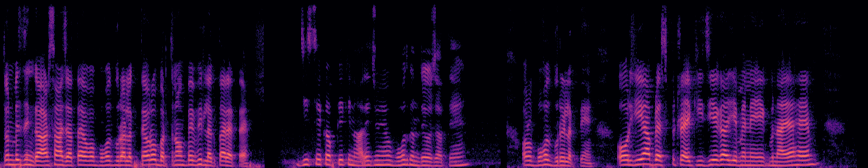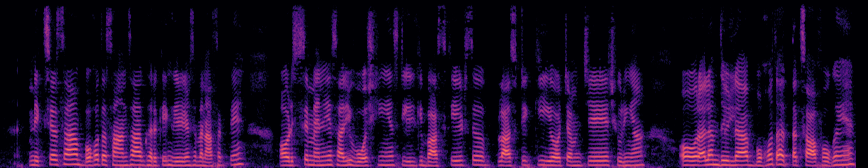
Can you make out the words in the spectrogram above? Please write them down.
तो उन पर जिंगार सा आ जाता है, वो बहुत बुरा लगता है और वो बर्तनों पर भी लगता रहता है, जिससे कप के किनारे जो हैं वो बहुत गंदे हो जाते हैं और बहुत बुरे लगते हैं। और ये आप रेसिपी ट्राई कीजिएगा, ये मैंने एक बनाया है। मिक्सचर सा बहुत आसान सा आप घर के इंग्रेडिएंट से बना सकते हैं। और इससे मैंने ये सारी वॉश की हैं स्टील की बास्केट्स प्लास्टिक की और चमचे, छुरियाँ। और अलहमदिल्ला बहुत हद तक साफ़ हो गए हैं।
